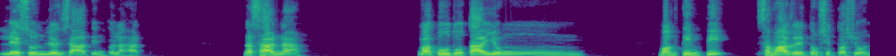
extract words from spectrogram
Lesson learned sa atin to lahat. Na sana matuto tayong magtimpi sa mga ganitong sitwasyon.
